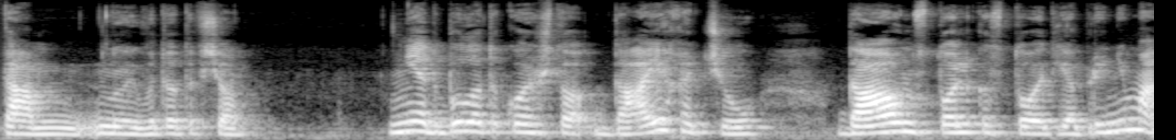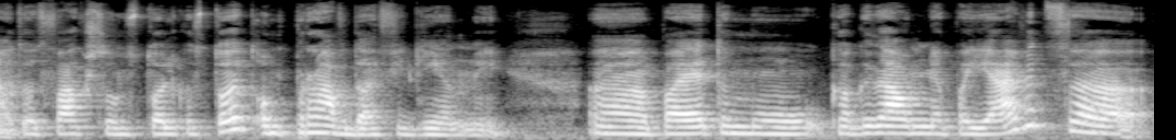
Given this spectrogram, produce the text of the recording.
там, ну, и вот это все. Нет, было такое, что да, я хочу, да, он столько стоит, я принимаю тот факт, что он столько стоит, он правда офигенный. А, поэтому, когда у меня появится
